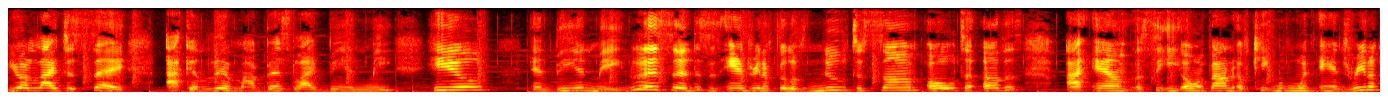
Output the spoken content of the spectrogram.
your life to say, I can live my best life being me, healed and being me. Listen, this is Andrina Phillips, new to some, old to others. I am a CEO and founder of Keep Moving with Andrina.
